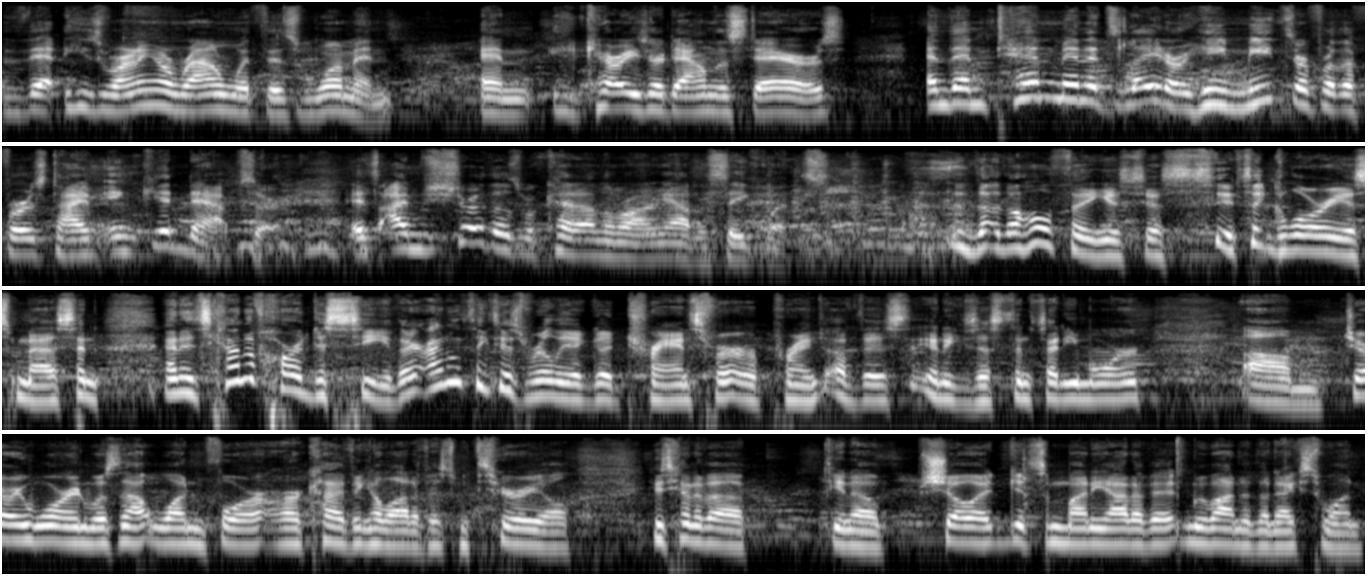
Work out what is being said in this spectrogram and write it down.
that he's running around with this woman and he carries her down the stairs. And then 10 minutes later, he meets her for the first time and kidnaps her. It's, I'm sure those were cut on the wrong out of sequence. the, the whole thing is just it's a glorious mess and and it's kind of hard to see there i don't think there's really a good transfer or print of this in existence anymore um, jerry warren was not one for archiving a lot of his material he's kind of a you know show it get some money out of it move on to the next one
